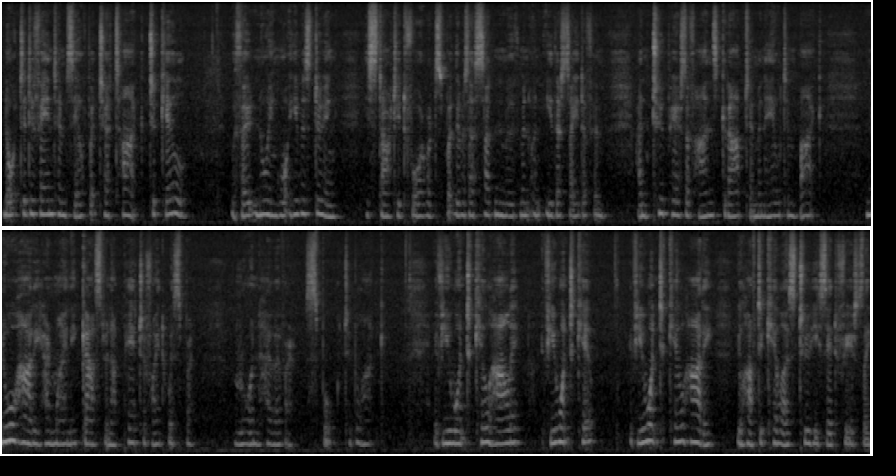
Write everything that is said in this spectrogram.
not to defend himself, but to attack, to kill. Without knowing what he was doing, he started forwards, but there was a sudden movement on either side of him, and two pairs of hands grabbed him and held him back. No, Harry, Hermione gasped in a petrified whisper. Ron, however, spoke to Black. If you want to kill Harry, if you want to kill, if you want to kill Harry, you'll have to kill us too, he said fiercely,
